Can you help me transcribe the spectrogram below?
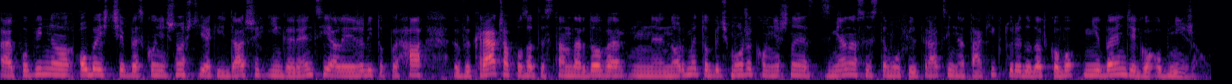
e, powinno obejść się bez konieczności jakichś dalszych ingerencji, ale jeżeli to pH wykracza poza te standardowe mm, normy, normy, to być może konieczna jest zmiana systemu filtracji na taki, który dodatkowo nie będzie go obniżał.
